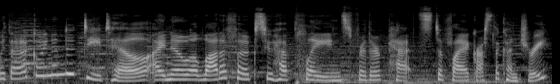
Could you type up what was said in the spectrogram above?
Without going into detail, I know a lot of folks who have planes for their pets to fly across the country,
